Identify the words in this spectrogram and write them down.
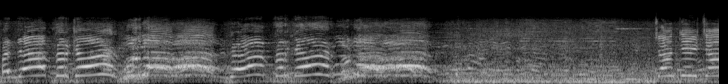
ਪੰਜਾਬ ਸਰਕਾਰ ਮੁਰਦਾਬਾਦ। ਪੰਜਾਬ ਸਰਕਾਰ ਮੁਰਦਾਬਾਦ। ਚੌਂਕੀ ਚਾ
